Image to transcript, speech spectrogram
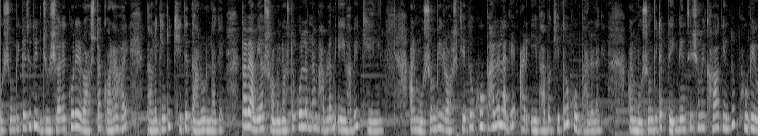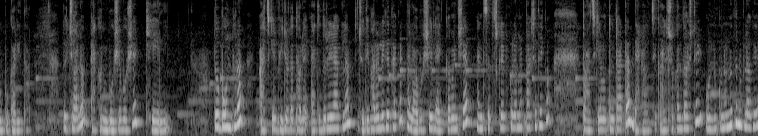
মৌসম্বিটা যদি জুসারে করে রসটা করা হয়, তাহলে কিন্তু খেতে দারুণ লাগে। তবে আমি আর সময় নষ্ট করলাম না, ভাবলাম এইভাবেই খেয়ে নিই। আর মৌসম্বির রস খেতেও খুব ভালো লাগে, আর এইভাবে খেতেও খুব ভালো লাগে। আর মৌসম্বিটা প্রেগনেন্সির সময় খাওয়া কিন্তু খুবই উপকারিতা। তো চলো এখন বসে বসে খেয়ে নিই। তো বন্ধুরা, আজকের ভিডিওটা তাহলে এত দূরে রাখলাম। যদি ভালো লেগে থাকে, তাহলে অবশ্যই like comment share and subscribe করে আমার পাশে থেকো। তো আজকের মতন টাটা দেখা হচ্ছে কাল সকাল দশটায় অন্য কোনো নতুন ব্লগে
